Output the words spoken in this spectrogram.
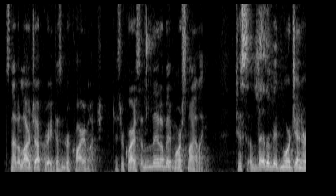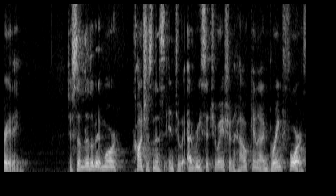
It's not a large upgrade, doesn't require much. Just requires a little bit more smiling, just a little bit more generating, just a little bit more consciousness into every situation. How can I bring forth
